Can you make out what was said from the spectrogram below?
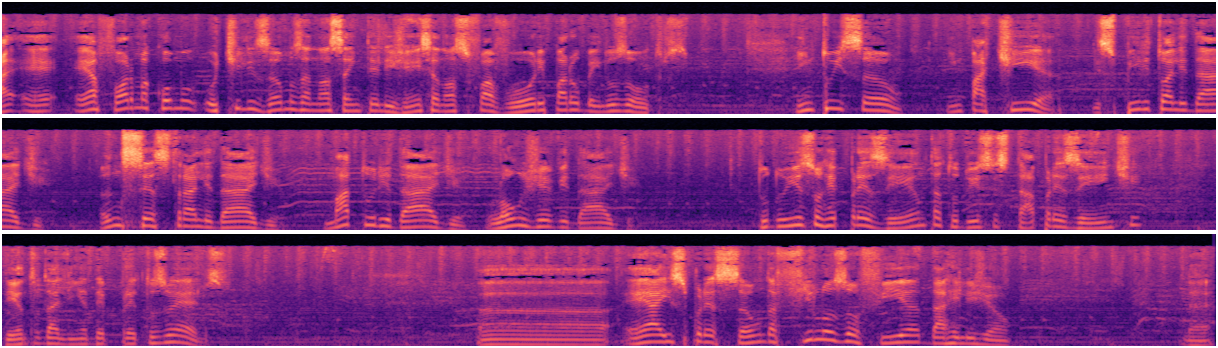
É, é a forma como utilizamos a nossa inteligência a nosso favor e para o bem dos outros. Intuição, empatia, espiritualidade, ancestralidade, maturidade, longevidade. Tudo isso representa, tudo isso está presente dentro da linha de pretos velhos. Ah, é a expressão da filosofia da religião. Né?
